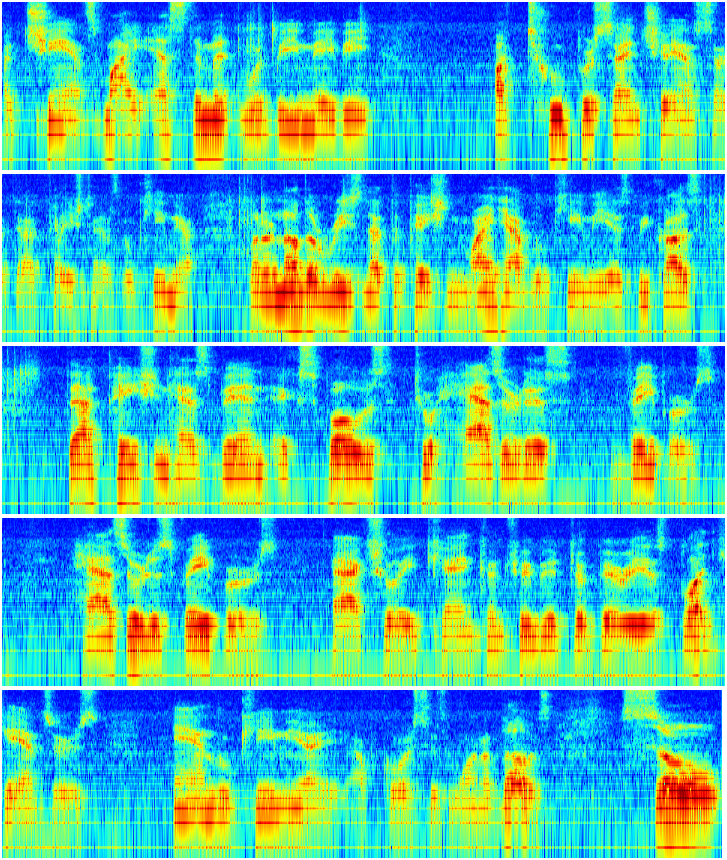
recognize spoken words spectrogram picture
A chance. My estimate would be maybe a 2% chance that that patient has leukemia. But another reason that the patient might have leukemia is because that patient has been exposed to hazardous vapors. Hazardous vapors actually can contribute to various blood cancers, and leukemia, of course, is one of those. So,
